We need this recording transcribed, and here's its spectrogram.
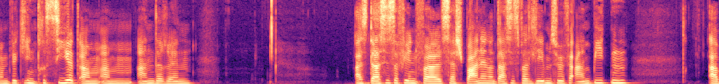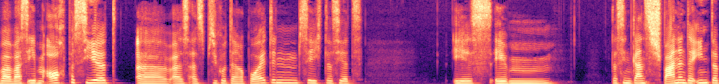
und wirklich interessiert am, am anderen. Also das ist auf jeden Fall sehr spannend und das ist, was Lebenshöfe anbieten. Aber was eben auch passiert, äh, als, als Psychotherapeutin sehe ich das jetzt, ist eben, das sind ganz spannende inter,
